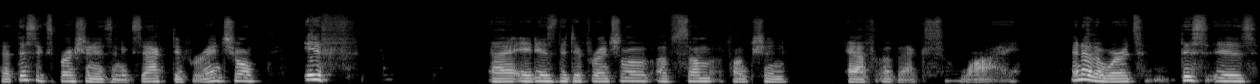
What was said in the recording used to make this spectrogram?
that this expression is an exact differential if uh, it is the differential of some function f of x, y. In other words, this is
